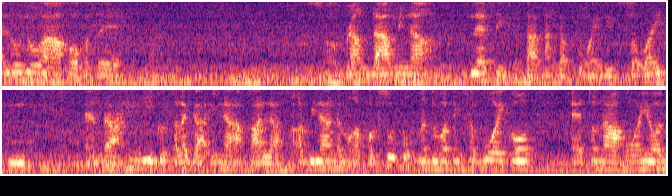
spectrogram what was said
Naluluha ako kasi sobrang dami na blessings na tatanggap ko ngayon dito sa YT and ah, hindi ko talaga inaakala sa kabila ng mga pagsubok na dumating sa buhay ko eto na ako ngayon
